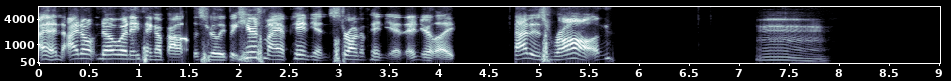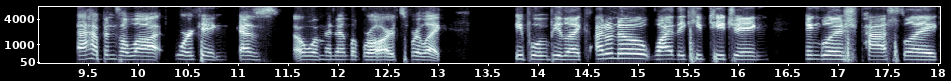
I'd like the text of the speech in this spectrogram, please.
And I don't know anything about this really, but here's my opinion, strong opinion. And you're like, "That is wrong." Hmm. that happens a lot working as a woman in liberal arts where like people will be like i don't know why they keep teaching english past like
